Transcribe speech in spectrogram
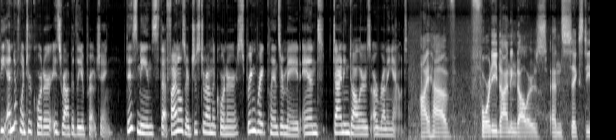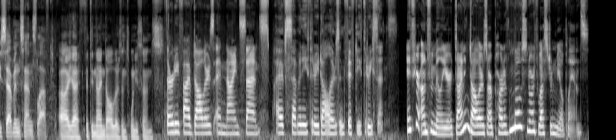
The end of winter quarter is rapidly approaching. This means that finals are just around the corner, spring break plans are made, and dining dollars are running out. I have 40 dining dollars and 67 cents left. Uh, yeah, $59.20. $35.09. I have $73.53. If you're unfamiliar, dining dollars are part of most Northwestern meal plans.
